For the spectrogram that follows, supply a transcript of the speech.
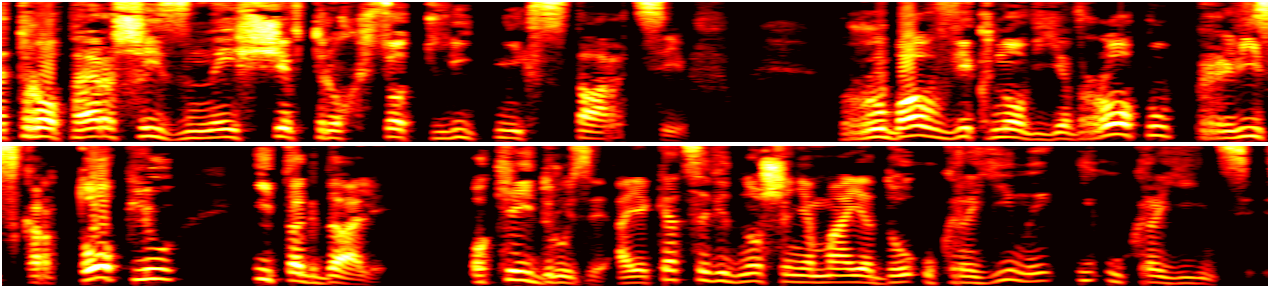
Петро І знищив трьохсотлітніх старців, рубав вікно в Європу, привіз картоплю і так далі. Окей, друзі, а яке це відношення має до України і українців?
